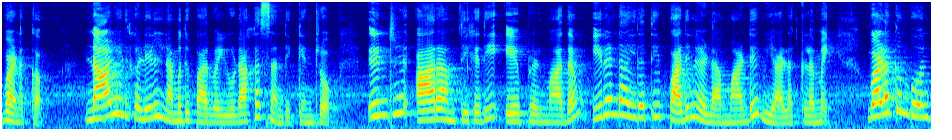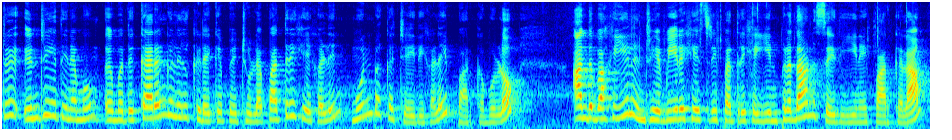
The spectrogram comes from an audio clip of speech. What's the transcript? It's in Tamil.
வணக்கம். நாளிதழ்களில் நமது பார்வையூடாக சந்திக்கின்றோம். இன்று ஆறாம் திகதி ஏப்ரல் மாதம் இரண்டாயிரத்தி பதினேழாம் ஆண்டு வியாழக்கிழமை. வழக்கம் போன்று இன்றைய தினமும் எமது கரங்களில் கிடைக்கப்பெற்றுள்ள பத்திரிகைகளின் முன்பக்க செய்திகளை பார்க்கவுள்ளோம். அந்த வகையில் இன்றைய வீரகேசரி பத்திரிகையின் பிரதான செய்தியினை பார்க்கலாம்.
